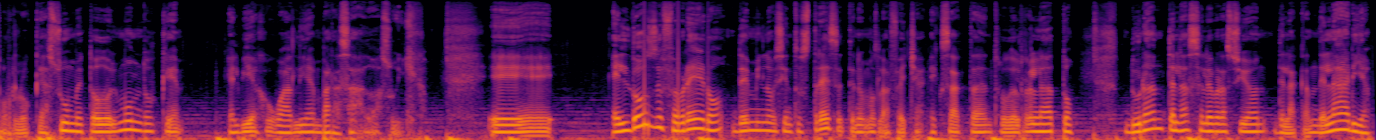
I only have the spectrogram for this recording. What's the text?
por lo que asume todo el mundo que el viejo Wadley ha embarazado a su hija. Eh, el 2 de febrero de 1913, tenemos la fecha exacta dentro del relato, durante la celebración de la Candelaria,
